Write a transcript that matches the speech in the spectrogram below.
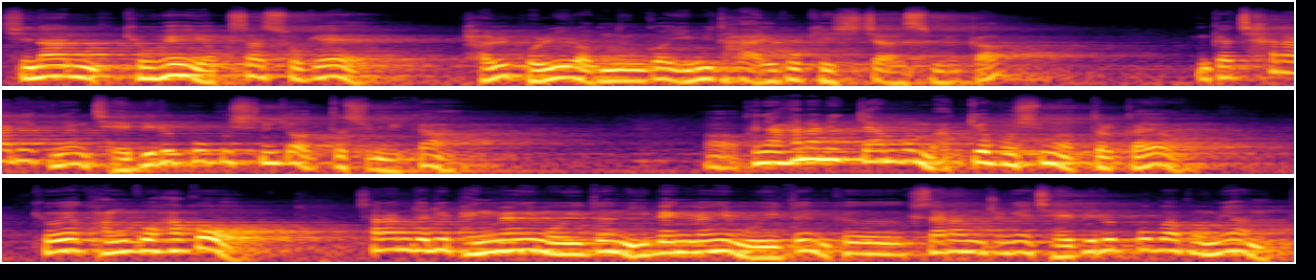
지난 교회 역사 속에 별 볼 일 없는 거 이미 다 알고 계시지 않습니까? 그러니까 차라리 그냥 제비를 뽑으시는 게 어떠십니까? 어, 그냥 하나님께 한번 맡겨보시면 어떨까요? 교회 광고하고 사람들이 100명이 모이든 200명이 모이든 그 사람 중에 제비를 뽑아보면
